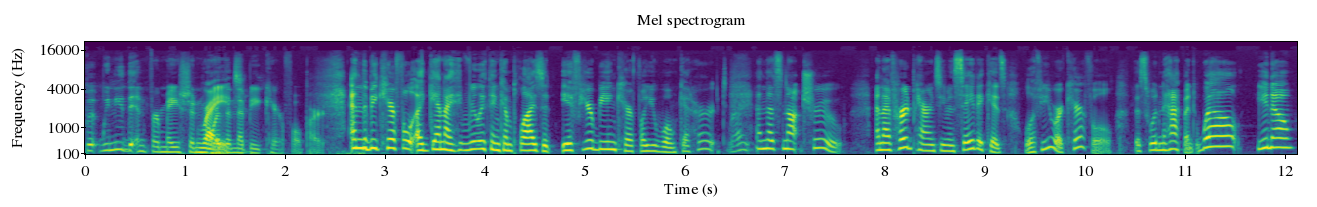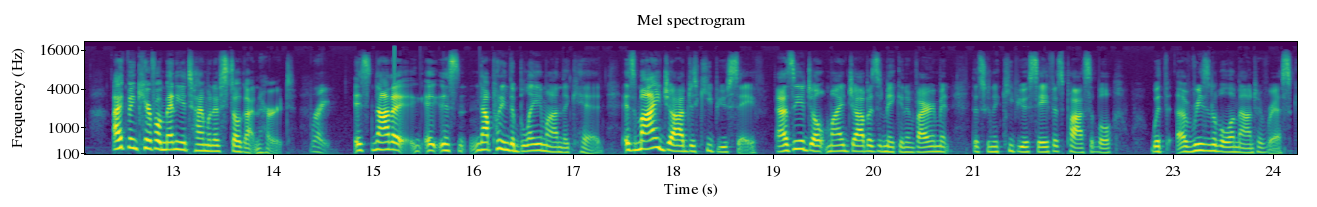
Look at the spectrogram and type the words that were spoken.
but we need the information more Right. than the be careful part. And the be careful, again, I really think implies that if you're being careful, you won't get hurt. Right. And that's not true. And I've heard parents even say to kids, well, if you were careful, this wouldn't happen. Well, you know, I've been careful many a time when I've still gotten hurt. Right. It's not a it's not putting the blame on the kid. It's my job to keep you safe. As the adult, my job is to make an environment that's going to keep you as safe as possible with a reasonable amount of risk.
